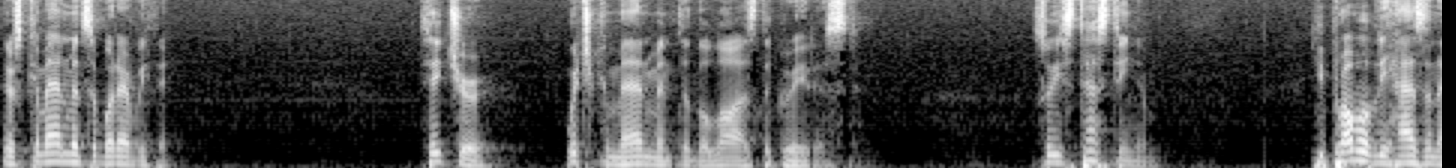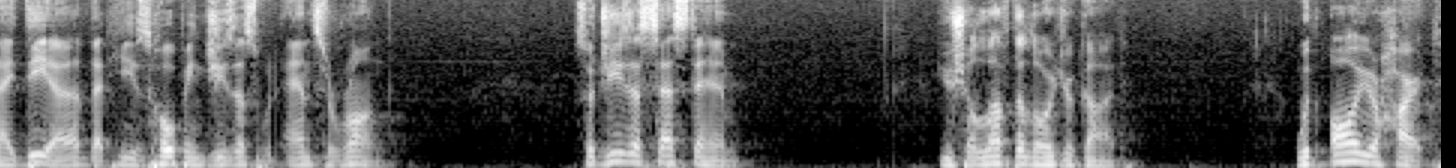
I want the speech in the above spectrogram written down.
There's commandments about everything. Teacher, which commandment of the law is the greatest? So he's testing him. He probably has an idea that he's hoping Jesus would answer wrong. So Jesus says to him, You shall love the Lord your God with all your heart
